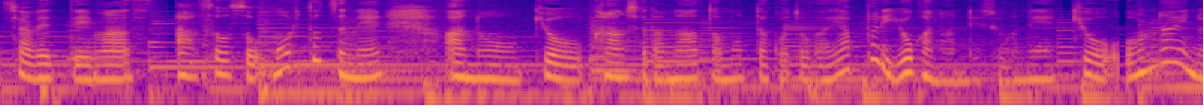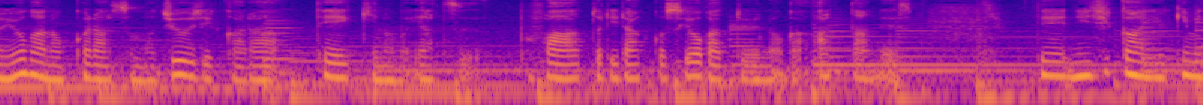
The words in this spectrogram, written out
喋っています。あそうそう。もう一つねあの今日感謝だなと思ったことがやっぱりヨガなんですよね。今日オンラインのヨガのクラスも10時から定期のやつファートリラックスヨガというのがあったんです。で2時間雪道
